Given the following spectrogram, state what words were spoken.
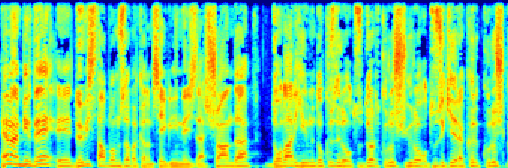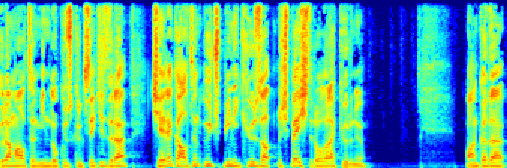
Hemen bir de e, döviz tablomuza bakalım sevgili dinleyiciler. Şu anda dolar 29 lira 34 kuruş, euro 32 lira 40 kuruş, gram altın 1948 lira, çeyrek altın 3265 lira olarak görünüyor. Bankada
